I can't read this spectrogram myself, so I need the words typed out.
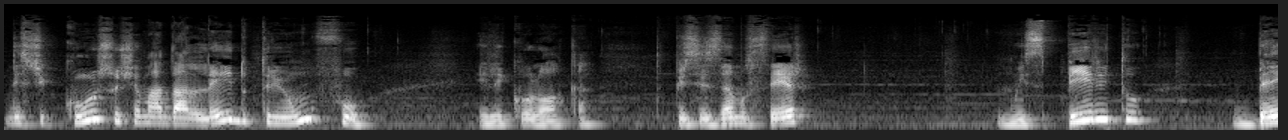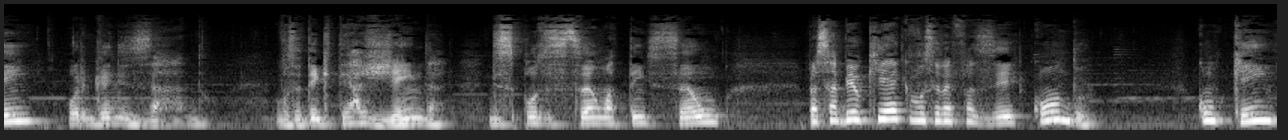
deste curso chamado A Lei do Triunfo, ele coloca: precisamos ser um espírito bem organizado. Você tem que ter agenda, disposição, atenção para saber o que é que você vai fazer, quando, com quem.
